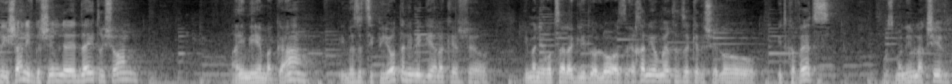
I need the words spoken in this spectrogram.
ואישה נפגשים לדייט ראשון, האם יהיה מגע? עם איזה ציפיות אני מגיע לקשר? אם אני רוצה להגיד לו לא, אז איך אני אומרת את זה כדי שלא יתכווץ? מוזמנים להקשיב.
